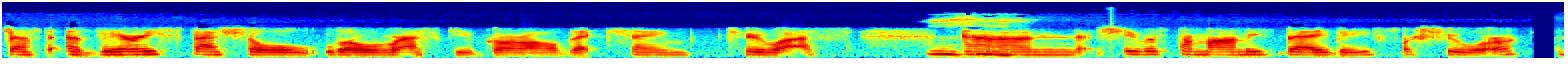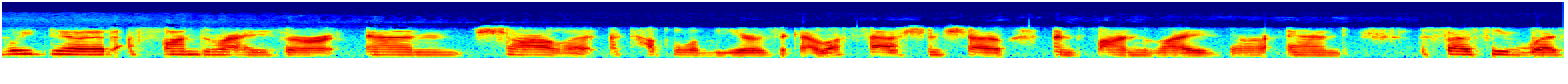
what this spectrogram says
just a very special little rescue girl that came to us. Mm-hmm. And she was for mommy's baby for sure. We did a fundraiser in Charlotte a couple of years ago, a fashion show and fundraiser. And Sophie was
